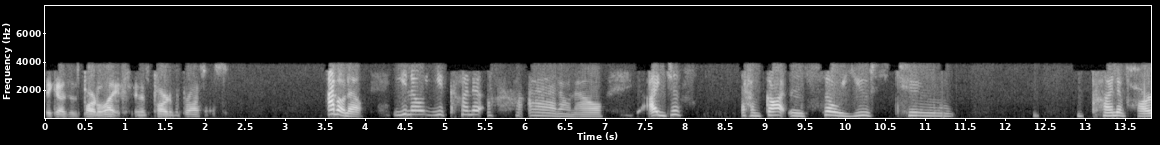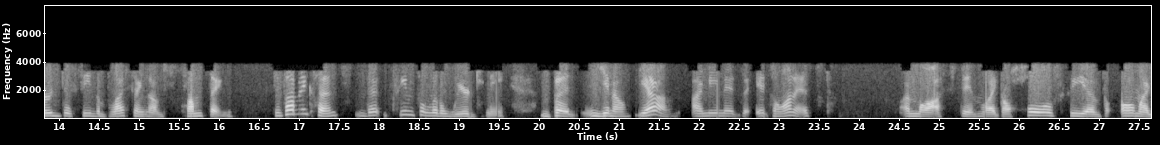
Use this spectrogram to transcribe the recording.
because it's part of life and it's part of the process. I don't know. You know, you kind of, I don't know. I just have gotten so used to kind of hard to see the blessing of something. Does that make sense? That seems a little weird to me. But, you know, yeah, I mean, it's, it's honest. I'm lost in like a whole sea of, oh my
